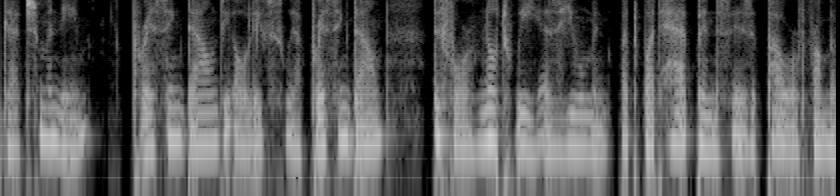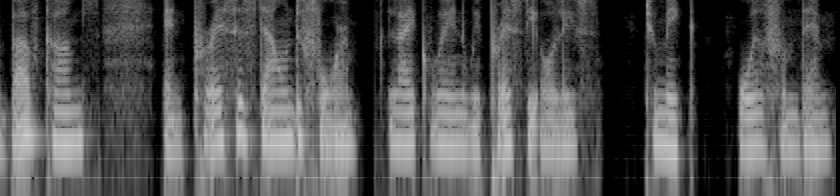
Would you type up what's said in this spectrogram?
Gat Shmanim, pressing down the olives. We are pressing down the form, not we as human, but what happens is a power from above comes and presses down the form, like when we press the olives to make oil from them.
